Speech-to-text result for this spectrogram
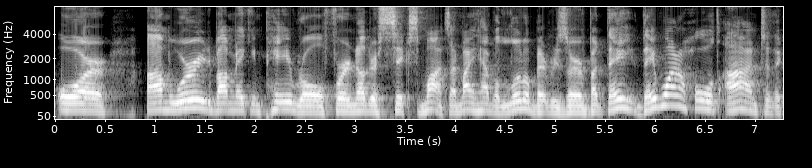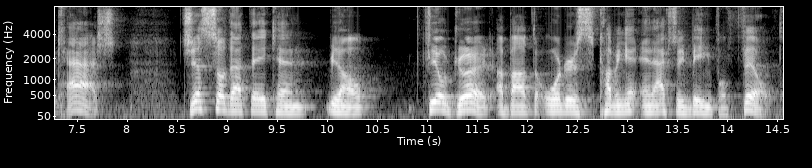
Or I'm worried about making payroll for another six months. I might have a little bit reserved, but they they want to hold on to the cash just so that they can, you know, feel good about the orders coming in and actually being fulfilled,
